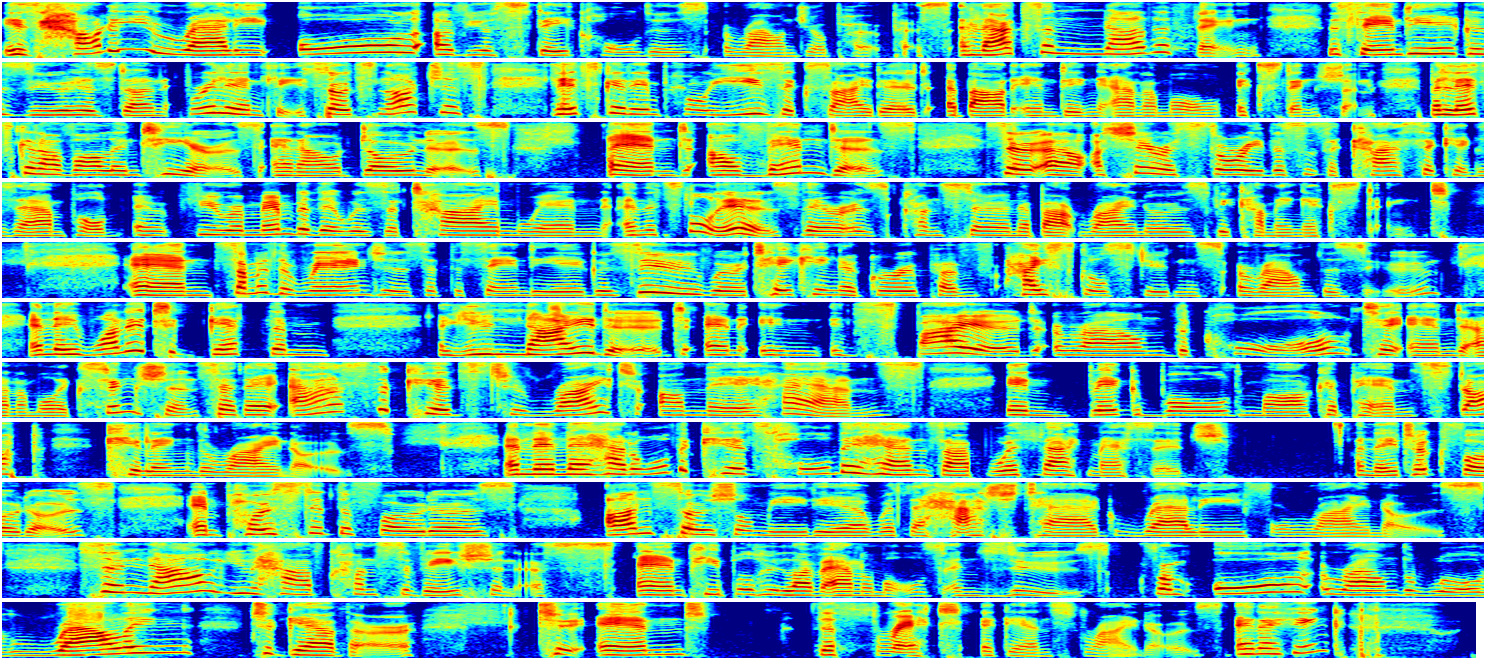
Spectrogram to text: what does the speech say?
is how do you rally all of your stakeholders around your purpose? And that's another thing the San Diego Zoo has done brilliantly. So it's not just let's get employees excited about ending animal extinction, but let's get our volunteers and our donors and our vendors. So uh, I'll share a story. This is a classic example. If you remember, there was a time when, and it still is, there is concern about rhinos becoming extinct. And some of the rangers at the San Diego Zoo were taking a group of high school students around the zoo, and they wanted to get them united and in, inspired around the call to end animal extinction. So they asked the kids to write on their hands in big, bold marker pen, stop killing the rhinos. And then they had all the kids hold their hands up with that message and they took photos and posted the photos on social media with the hashtag rally for rhinos. So now you have conservationists and people who love animals and zoos from all around the world rallying together to end the threat against rhinos. And I think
